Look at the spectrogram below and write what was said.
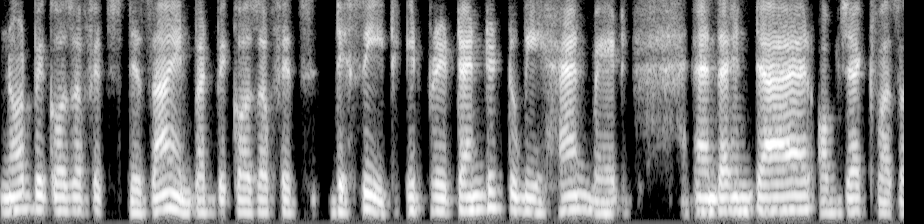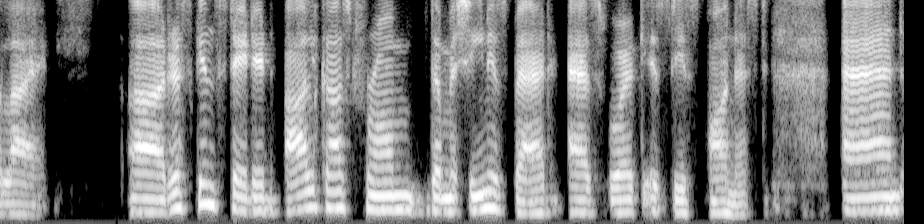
not because of its design, but because of its deceit. It pretended to be handmade, and the entire object was a lie. Uh, Ruskin stated, all cast from the machine is bad as work is dishonest. And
